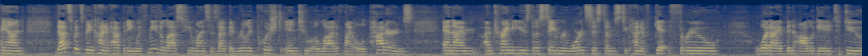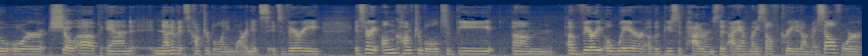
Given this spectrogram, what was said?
And that's what's been kind of happening with me the last few months is I've been really pushed into a lot of my old patterns and I'm I'm trying to use those same reward systems to kind of get through what I've been obligated to do or show up and none of it's comfortable anymore. And it's it's very it's very uncomfortable to be um, a very aware of abusive patterns that I have myself created on myself or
